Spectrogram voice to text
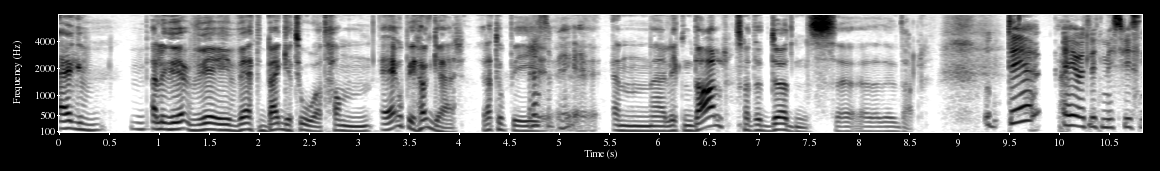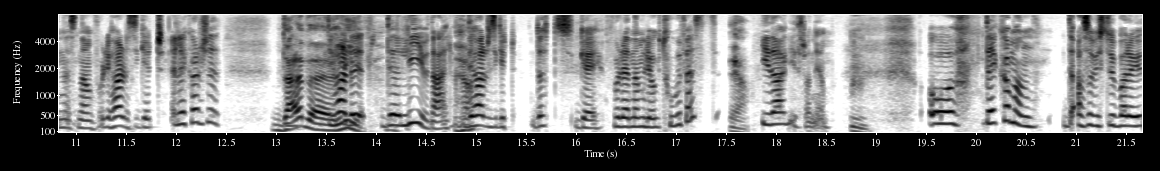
jeg eller vi, vi vet begge to at han er oppi hugget her. Rett oppi Rett oppi hugget. eh, en eh, liten dal som heter Dødens uh, dal. Og det er jo et litt misvisende navn, for de har det sikkert Eller kanskje Der er det de det, det er liv der. Ja. De har det sikkert dødsgøy, for det er nemlig oktoberfest Ja. i dag i Trondheim. Mm. Og det kan man Altså Hvis du bare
